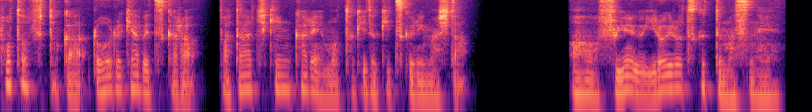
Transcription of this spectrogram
ポトフとかロールキャベツからバターチキンカレーも時々作りました。ああ、冬いろいろ作ってますね。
